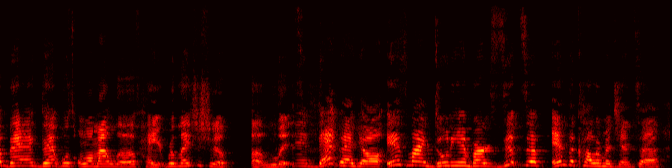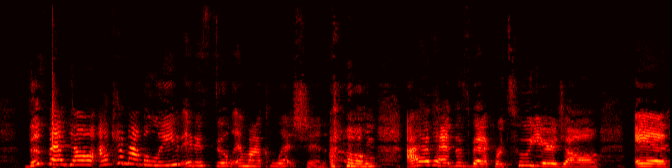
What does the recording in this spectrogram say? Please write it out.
a bag that was on my love-hate relationship uh, list. And that bag, y'all, is my Dooney & Bourke Zip Zip in the color magenta. This bag, y'all, I cannot believe it is still in my collection. Um, I have had this bag for two years, y'all. And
